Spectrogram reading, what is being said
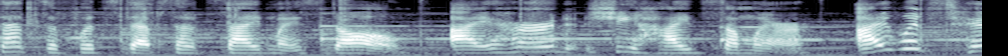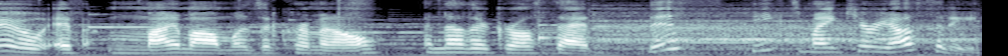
sets of footsteps outside my stall. I heard she hides somewhere. I would too if my mom was a criminal. Another girl said, This piqued my curiosity.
